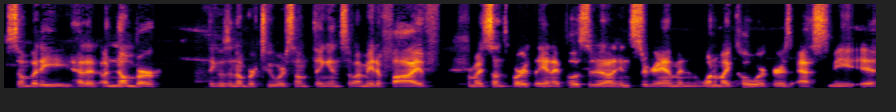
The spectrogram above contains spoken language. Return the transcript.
somebody had a, a number I think it was a number two or something. And so I made a five for my son's birthday and I posted it on Instagram. And one of my coworkers asked me if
